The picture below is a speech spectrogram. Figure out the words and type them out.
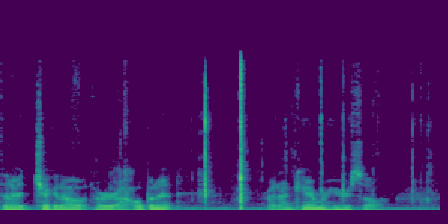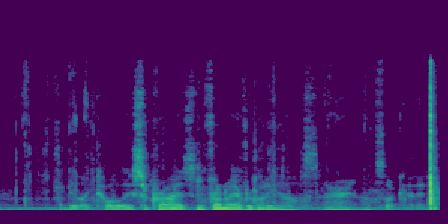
that I'd check it out or uh, open it right on camera here. So I'd be like totally surprised in front of everybody else. All right, let's look at it here.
